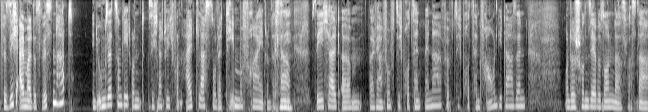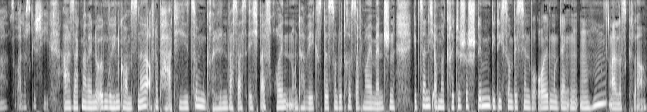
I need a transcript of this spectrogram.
für sich einmal das Wissen hat, in die Umsetzung geht und sich natürlich von Altlasten oder Themen befreit. Und das sehe sehe ich halt, ähm, weil wir haben 50 Prozent Männer, 50 Prozent Frauen, die da sind. Und das ist schon sehr besonders, was da so alles geschieht. Ah, sag mal, wenn du irgendwo hinkommst, ne, auf eine Party, zum Grillen, was weiß ich, bei Freunden unterwegs bist und du triffst auf neue Menschen, gibt's da nicht auch mal kritische Stimmen, die dich so ein bisschen beäugen und denken, mhm, alles klar.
